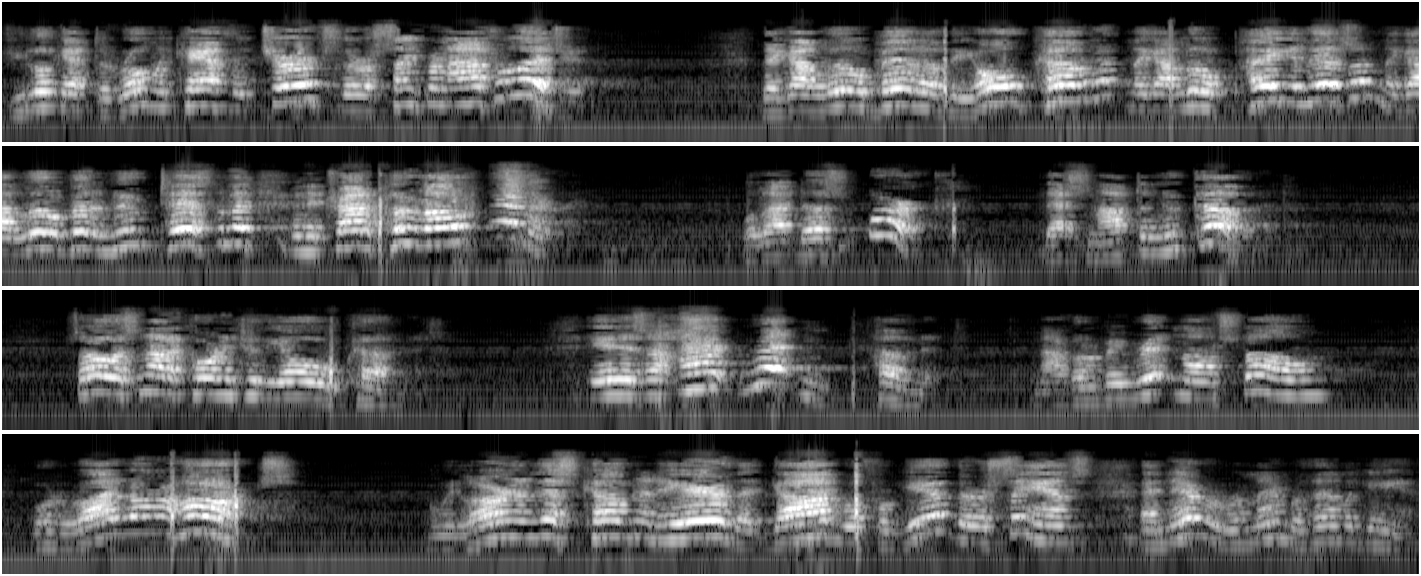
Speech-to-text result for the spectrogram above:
If you look at the Roman Catholic Church, they're a synchronized religion. They got a little bit of the Old Covenant, they got a little paganism, they got a little bit of New Testament, and they try to put it all together. Well, that doesn't work. That's not the New Covenant. So it's not according to the Old Covenant. It is a heart written covenant. Not going to be written on stone. We're going to write it on our hearts. And we learn in this covenant here that God will forgive their sins and never remember them again.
